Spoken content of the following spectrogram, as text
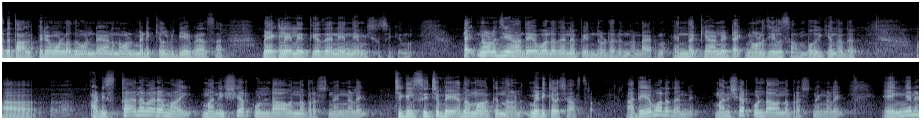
ഒരു താല്പര്യമുള്ളത് കൊണ്ടാണ് നമ്മൾ മെഡിക്കൽ വിദ്യാഭ്യാസ മേഖലയിൽ എത്തിയത് തന്നെ എന്ന് ഞാൻ വിശ്വസിക്കുന്നു. ടെക്നോളജി അതേപോലെ തന്നെ പിന്തുടരുന്നുണ്ടായിരുന്നു. എന്തൊക്കെയാണ് ടെക്നോളജിയിൽ സംഭവിക്കുന്നത്? അടിസ്ഥാനപരമായി മനുഷ്യർക്കുണ്ടാവുന്ന പ്രശ്നങ്ങളെ ചികിത്സിച്ച് ഭേദമാക്കുന്നതാണ് മെഡിക്കൽ ശാസ്ത്രം. അതേപോലെ തന്നെ മനുഷ്യർക്കുണ്ടാവുന്ന പ്രശ്നങ്ങളെ എങ്ങനെ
